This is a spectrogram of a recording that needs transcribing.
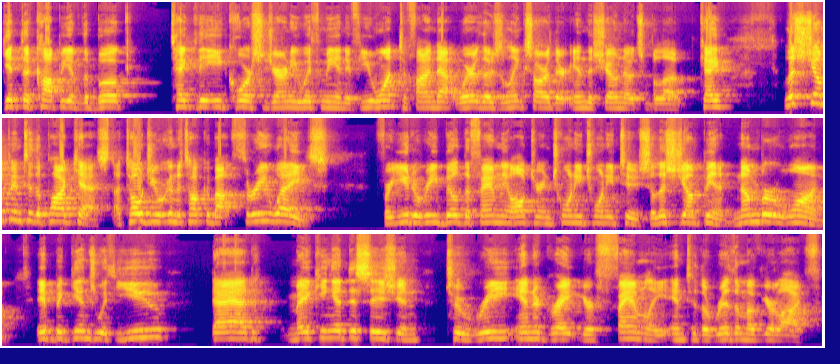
get the copy of the book, take the e course journey with me. And if you want to find out where those links are, they're in the show notes below. Okay. Let's jump into the podcast. I told you we're going to talk about three ways for you to rebuild the family altar in 2022. So let's jump in. Number one, it begins with you, dad, making a decision to reintegrate your family into the rhythm of your life.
